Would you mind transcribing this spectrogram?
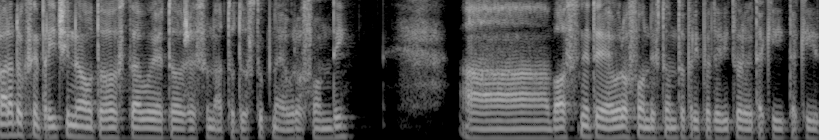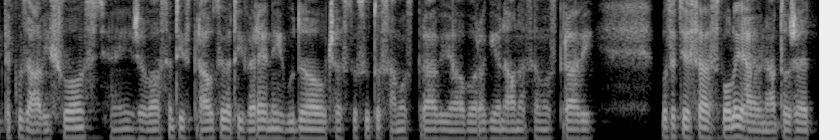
Paradoxne príčinou toho stavu je to, že sú na to dostupné eurofondy. A vlastne tie eurofondy v tomto prípade vytvorili taký, taký, takú závislosť, hej, že vlastne tí správcovia tých verejných budov, často sú to samozprávy alebo regionálne samozprávy, v podstate sa spoliehajú na to, že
